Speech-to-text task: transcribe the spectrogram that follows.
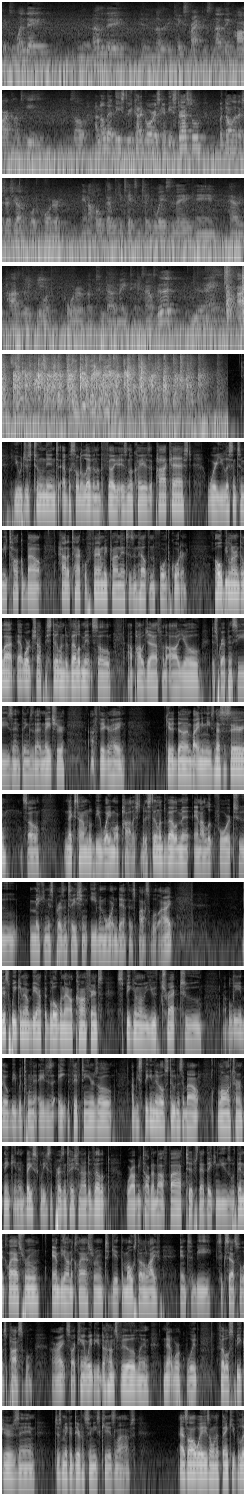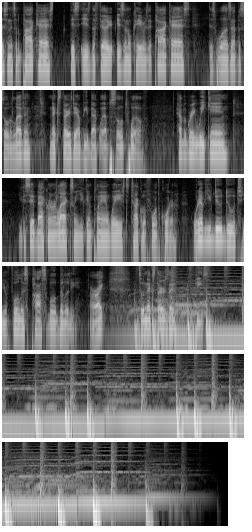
it takes one day, and then another day, another day. It takes practice. Nothing hard comes easy. So I know that these three categories can be stressful, but don't let it stress you out in the fourth quarter. And I hope that we can take some takeaways today and have a positive fourth quarter of 2018. Sounds good? Yes. All right. So, thank you, thank you, thank you. You were just tuned in to episode 11 of the Failure Isn't Okay Is It podcast, where you listen to me talk about how to tackle family, finances, and health in the fourth quarter. I hope you learned a lot. That workshop is still in development, so I apologize for the audio discrepancies and things of that nature. I figure, hey, get it done by any means necessary. So next time it'll be way more polished, but it's still in development, and I look forward to making this presentation even more in depth as possible. All right. This weekend I'll be at the Global Now conference speaking on the youth track to, I believe they'll be between the ages of 8 to 15 years old. I'll be speaking to those students about long term thinking. And basically, it's a presentation I developed where I'll be talking about five tips that they can use within the classroom and beyond the classroom to get the most out of life and to be successful as possible. All right. So I can't wait to get to Huntsville and network with fellow speakers and just make a difference in these kids' lives. As always, I want to thank you for listening to the podcast. This is the Failure Isn't Okay or Is It podcast. This was episode 11. Next Thursday, I'll be back with episode 12. Have a great weekend. You can sit back and relax, and you can plan ways to tackle the fourth quarter. Whatever you do, do it to your fullest possible ability. All right? Until next Thursday, peace.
